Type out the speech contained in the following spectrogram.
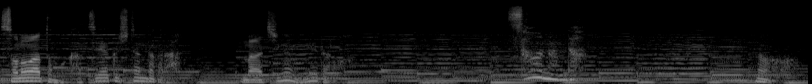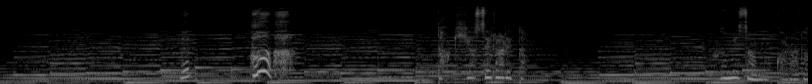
その後も活躍してんだから間違いねえだろ。そうなんだ。なあ。え？あ抱き寄せられた。ふみさんの体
